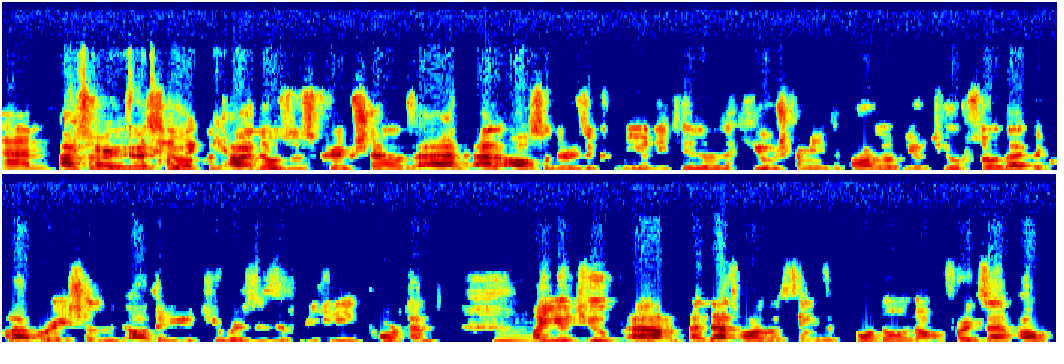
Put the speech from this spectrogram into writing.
Um, Absolutely, as the, topic, the yeah. titles, descriptions, and and also there is a community. There is a huge community part of YouTube, so that the collaborations with other YouTubers is really important mm. on YouTube, um, and that's one of the things that people don't know. For example,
